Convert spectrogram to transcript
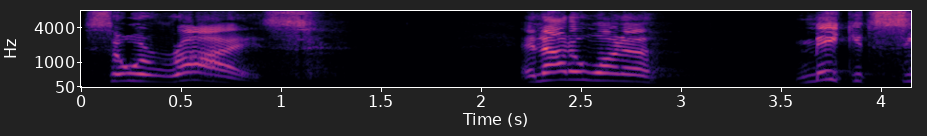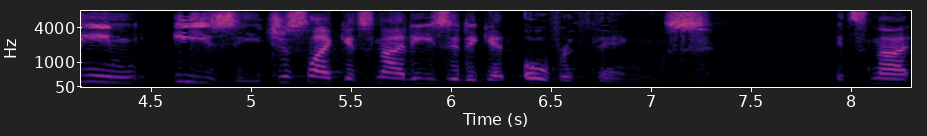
So arise. And I don't want to make it seem easy, just like it's not easy to get over things. It's not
